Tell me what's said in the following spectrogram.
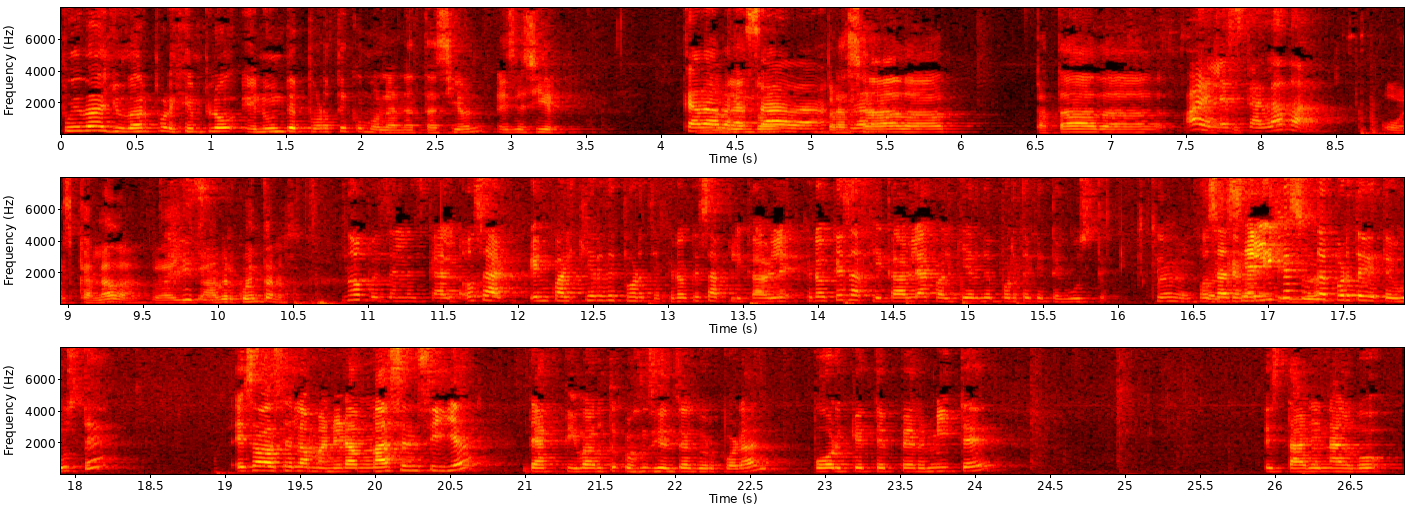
pueda ayudar, por ejemplo, en un deporte como la natación? Es decir, Cada moviendo brazada. brazada, patada Ah, en la escalada. o escalada. A ver, cuéntanos. No, pues en la escalada. O sea, en cualquier deporte. Creo que es aplicable. Creo que es aplicable a cualquier deporte que te guste. Claro, O sea, si eliges un deporte que te guste, esa va a ser la manera más sencilla de activar tu conciencia corporal porque te permite estar en algo,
